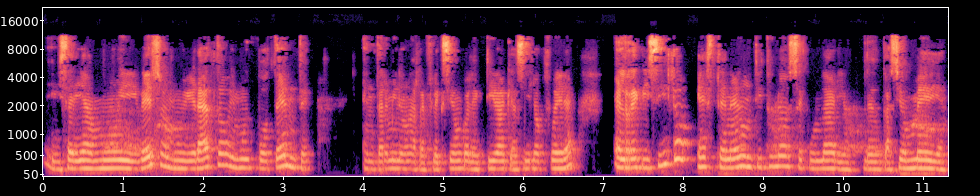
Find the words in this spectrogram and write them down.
Y sería muy bello, muy grato y muy potente en términos de reflexión colectiva que así lo fuera, el requisito es tener un título secundario de educación media.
